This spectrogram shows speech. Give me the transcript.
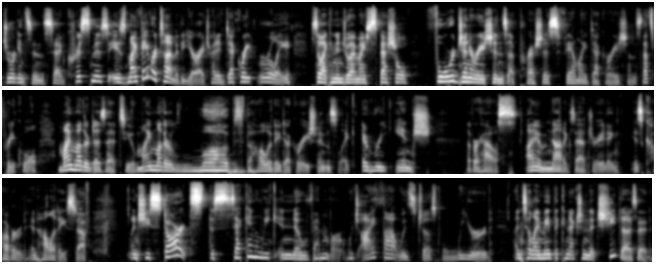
Jorgensen said, Christmas is my favorite time of the year. I try to decorate early so I can enjoy my special four generations of precious family decorations. That's pretty cool. My mother does that too. My mother loves the holiday decorations, like every inch of her house. I am not exaggerating, is covered in holiday stuff. And she starts the second week in November, which I thought was just weird until I made the connection that she does it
